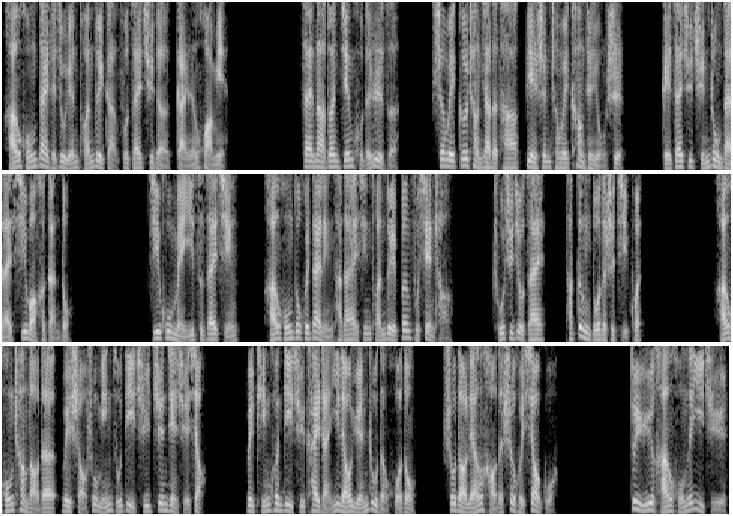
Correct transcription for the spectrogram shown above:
韩红带着救援团队赶赴灾区的感人画面。在那段艰苦的日子，身为歌唱家的他变身成为抗震勇士，给灾区群众带来希望和感动。几乎每一次灾情，韩红都会带领他的爱心团队奔赴现场。除去救灾，他更多的是济困。韩红倡导的为少数民族地区捐建学校、为贫困地区开展医疗援助等活动，收到良好的社会效果。对于韩红的义举，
